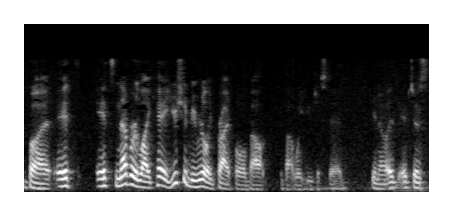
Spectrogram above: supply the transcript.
But it's, it's never like, hey, you should be really prideful about, about what you just did. You know, it, it just,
